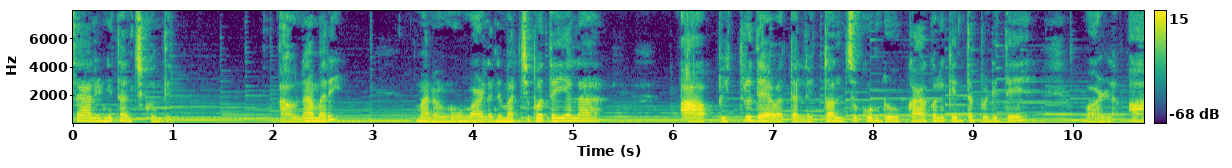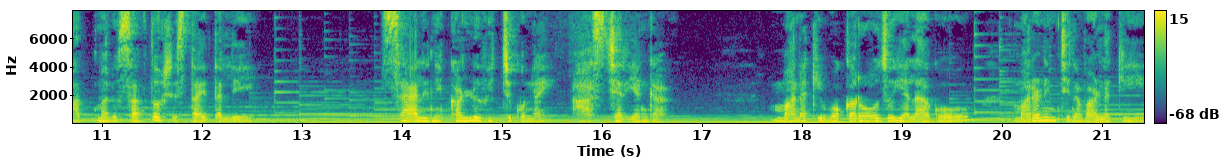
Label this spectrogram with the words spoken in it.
శాలిని తలుచుకుంది. అవునా మరి? మనం వాళ్ళని మర్చిపోతే ఎలా? ఆ పితృదేవతల్ని తలుచుకుంటూ కాకులకింత పెడితే వాళ్ళ ఆత్మలు సంతోషిస్తాయి తల్లి. శాలిని కళ్ళు విచ్చుకున్నాయి ఆశ్చర్యంగా. మనకి ఒక రోజు ఎలాగో మరణించిన వాళ్ళకి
